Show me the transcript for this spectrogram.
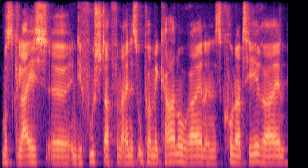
muss gleich äh, in die Fußstapfen eines Upamecano rein, eines Konate rein,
